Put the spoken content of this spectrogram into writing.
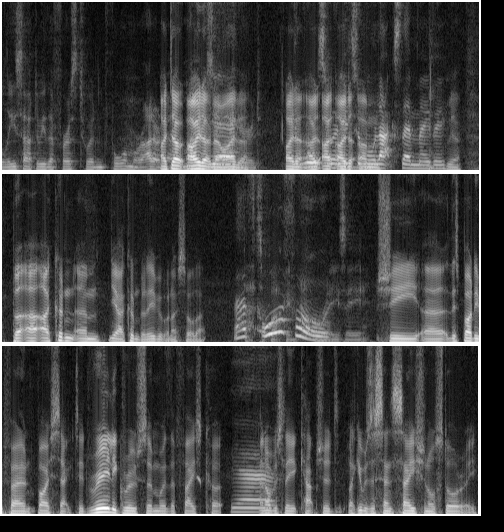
police have to be the first to inform, or I don't. know. I don't- I don't know weird. either. I don't. the rules I, were I, I, a little um, more lax then, maybe. yeah. But uh, I couldn't. Um, yeah, I couldn't believe it when I saw that. That's, That's awful. Crazy. She, uh, this body found bisected, really gruesome, with the face cut. Yeah. And obviously, it captured like it was a sensational story.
